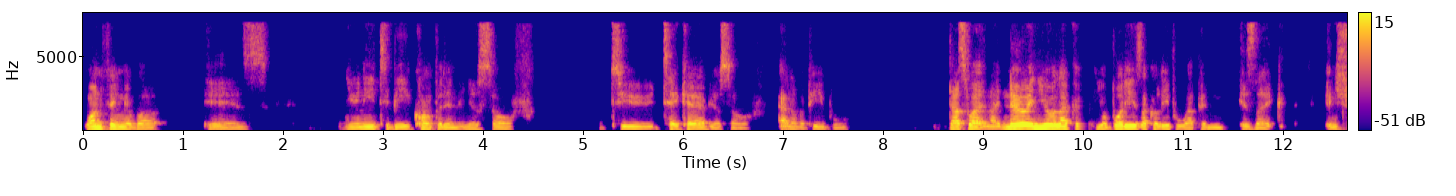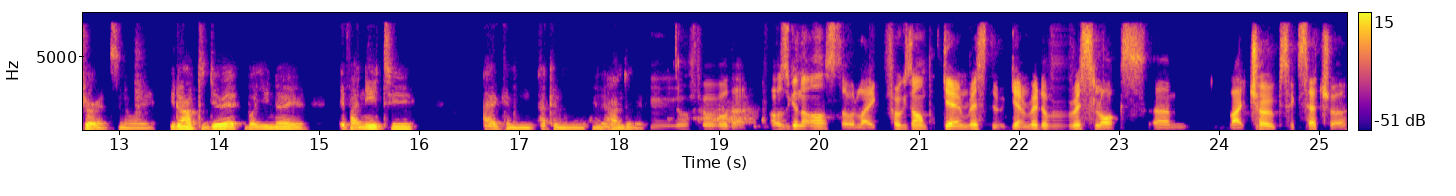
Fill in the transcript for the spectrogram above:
one thing about is you need to be confident in yourself to take care of yourself and other people. That's why like knowing your like your body is like a lethal weapon is like insurance in a way. You don't have to do it, but you know if I need to, I can I can you know, handle it. Mm, I feel that. I was gonna ask though, like for example, getting wrist getting rid of wrist locks, um, like chokes, etc.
